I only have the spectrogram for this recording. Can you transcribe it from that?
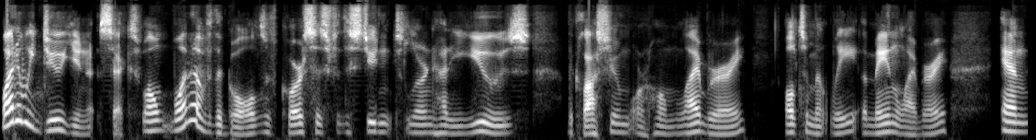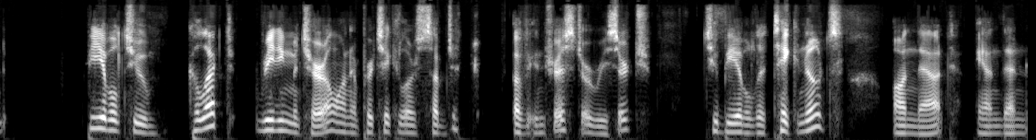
Why do we do Unit 6? Well, one of the goals, of course, is for the student to learn how to use the classroom or home library, ultimately the main library, and be able to collect reading material on a particular subject of interest or research, to be able to take notes on that and then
